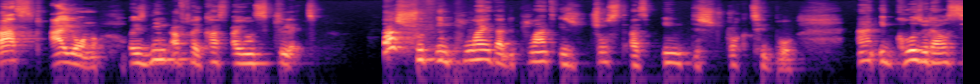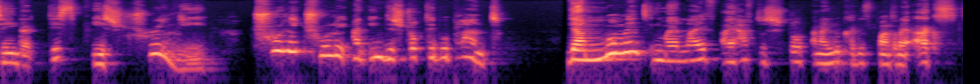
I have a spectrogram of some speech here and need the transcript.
cast iron or is named after a cast iron skillet, that should imply that the plant is just as indestructible. And it goes without saying that this is truly, truly, truly an indestructible plant. There are moments in my life I have to stop and I look at this plant and I ask,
